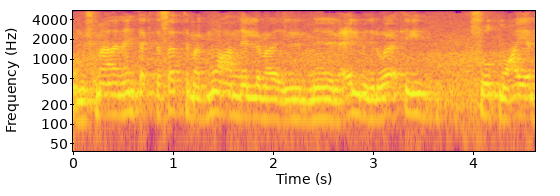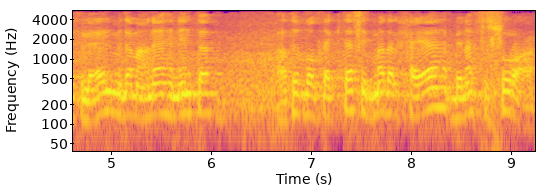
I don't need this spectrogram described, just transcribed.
ومش معنى إن أنت اكتسبت مجموعة من من العلم دلوقتي صوت معين في العلم ده معناه إن أنت هتفضل تكتسب مدى الحياة بنفس السرعة.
